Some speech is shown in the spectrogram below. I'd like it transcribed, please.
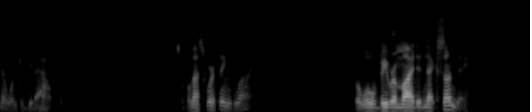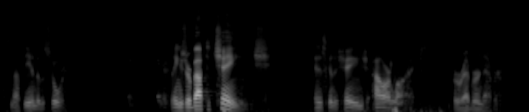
No one could get out. Well, that's where things lie. But we'll be reminded next Sunday that's not the end of the story. Things are about to change, and it's going to change our lives forever and ever.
